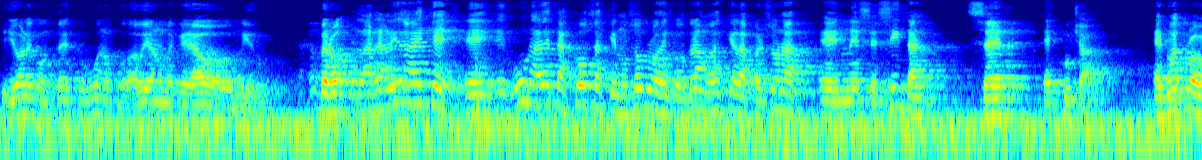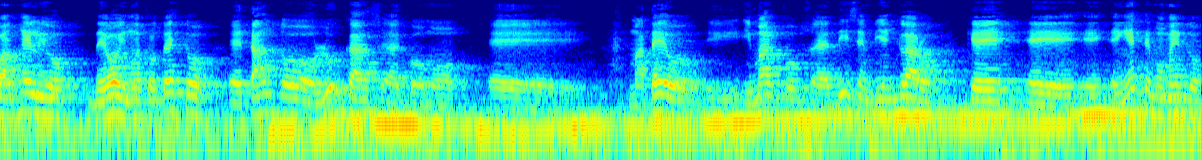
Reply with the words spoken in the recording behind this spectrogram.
Y yo le contesto, bueno, todavía no me he quedado dormido. Pero la realidad es que una de estas cosas que nosotros encontramos es que las personas necesitan ser escuchadas. En nuestro evangelio de hoy, nuestro texto, tanto Lucas como eh, Mateo y, Marcos eh, dicen bien claro que eh, en este momento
